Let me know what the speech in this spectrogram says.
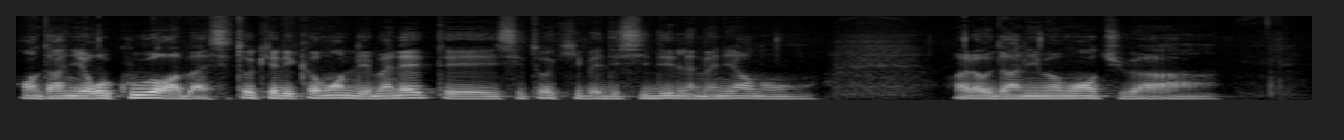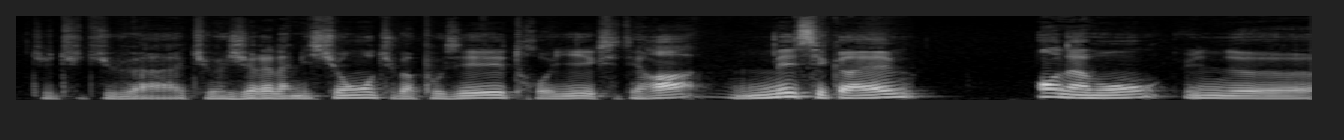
en dernier recours, ah bah, c'est toi qui as les commandes, les manettes, et c'est toi qui vas décider de la manière dont, voilà, au dernier moment, tu vas, tu, vas, tu vas gérer la mission, tu vas poser, troyer, etc. Mais c'est quand même, en amont, une, euh,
